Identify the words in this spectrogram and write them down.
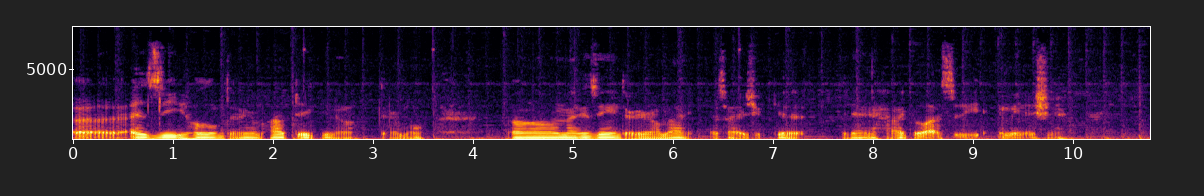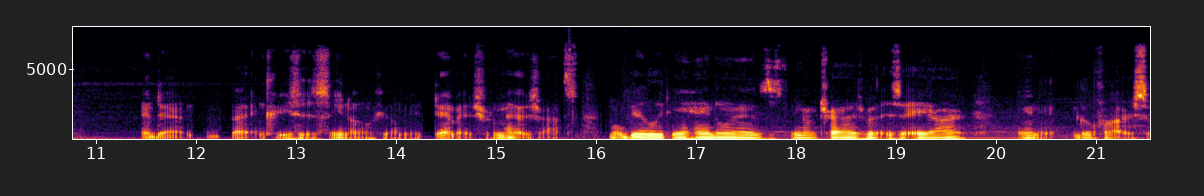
uh SZ Holotherm Optic, you know, thermal. Um magazine 30 round mag, as high as you get. And then high velocity ammunition and then that increases, you know, feel me, damage from headshots. Mobility handling is, you know, trash, but it's an AR and it go fire, so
